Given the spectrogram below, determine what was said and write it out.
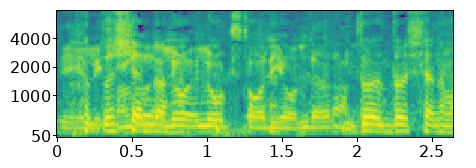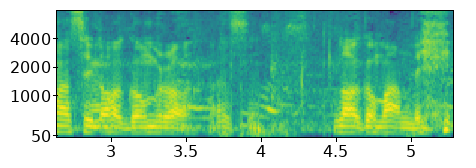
liksom då känner, lågstadieålder. Då, då känner man sig lagom bra. Alltså, lagom manlig.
